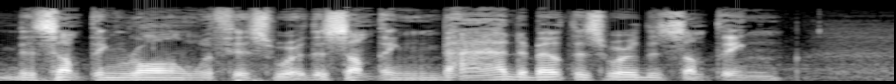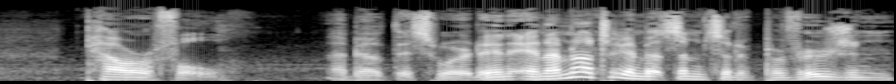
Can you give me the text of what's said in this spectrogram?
there's something wrong with this word. There's something bad about this word. There's something powerful about this word. And and I'm not talking about some sort of perversion,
